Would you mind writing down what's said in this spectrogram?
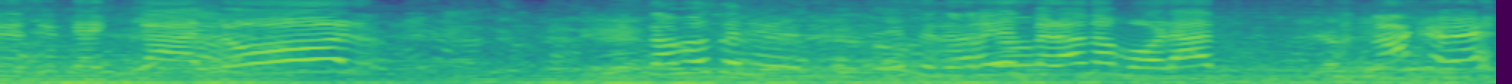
Que decir que hay calor. Estamos en el Estoy escenario. esperando a Morat. Nada que ver.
